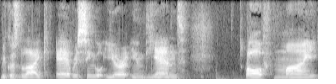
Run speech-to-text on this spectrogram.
Because, like every single year, in the end of my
